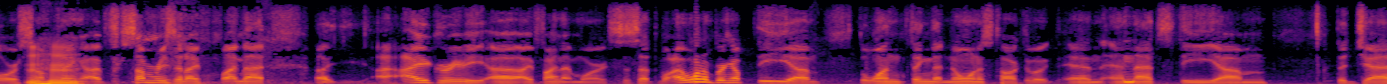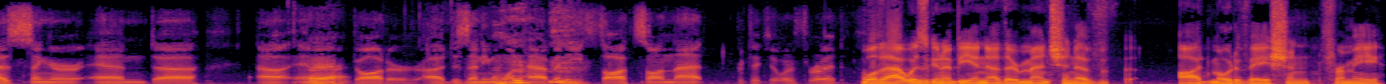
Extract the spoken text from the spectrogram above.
or something, uh, for some reason I find that uh, I, I agree. Uh, I find that more susceptible. I want to bring up the um, the one thing that no one has talked about, and and that's the um, the jazz singer and uh, uh, and Yeah. her daughter. Uh, does anyone have any thoughts on that particular thread? well, that was going to be another mention of odd motivation for me.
